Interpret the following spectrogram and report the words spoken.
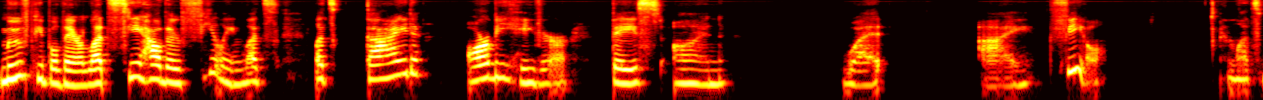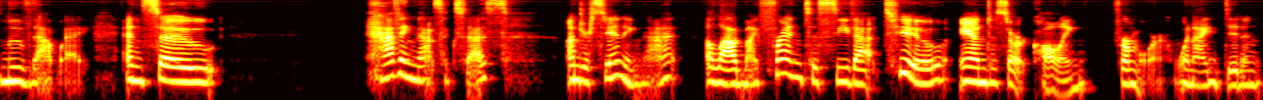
move people there. Let's see how they're feeling. Let's let's guide our behavior based on what I feel. And let's move that way. And so having that success, understanding that allowed my friend to see that too and to start calling for more when I didn't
